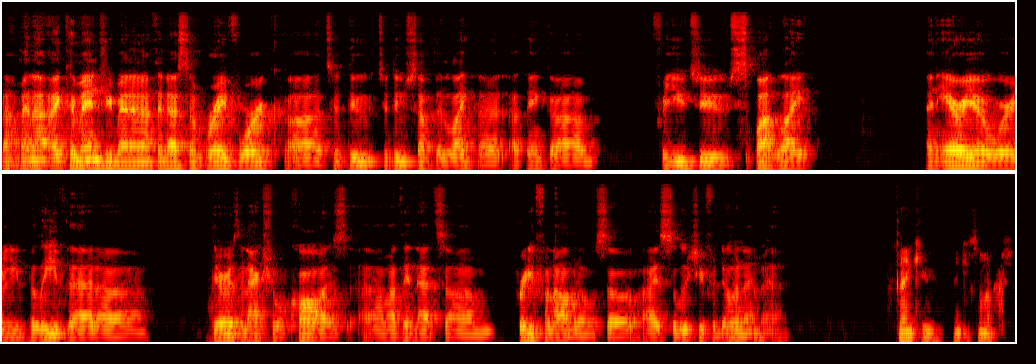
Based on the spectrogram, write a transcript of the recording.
No, man, I, I, commend you, man, and I think that's some brave work uh, to do to do something like that. I think um, for you to spotlight an area where you believe that uh, there is an actual cause, um, I think that's um, pretty phenomenal. So I salute you for doing that, man. Thank you. Thank you so much.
